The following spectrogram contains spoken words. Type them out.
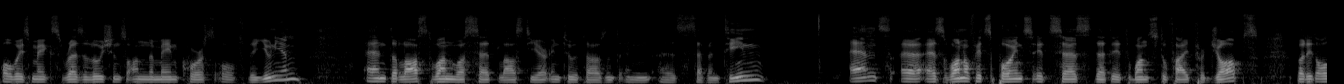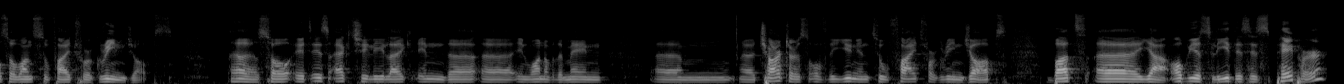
always makes resolutions on the main course of the union. And the last one was set last year in 2017. And uh, as one of its points, it says that it wants to fight for jobs, but it also wants to fight for green jobs. Uh, so it is actually like in the uh, in one of the main um, uh, charters of the union to fight for green jobs, But uh, yeah, obviously this is paper,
